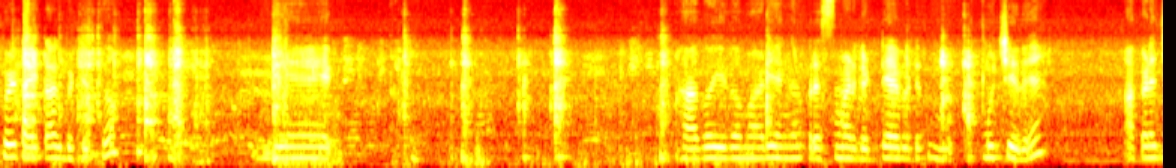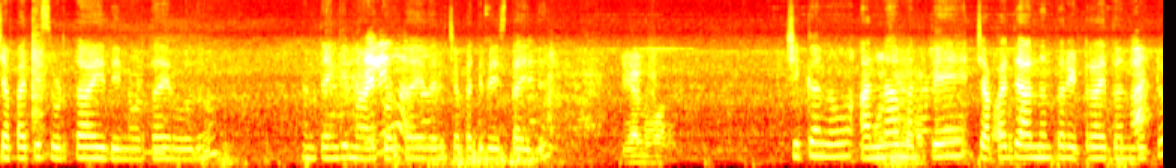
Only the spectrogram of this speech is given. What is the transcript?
ಫುಲ್ ಟೈಟ್ ಆಗಿಬಿಟ್ಟಿತ್ತು. ಹೀಗೆ ಹಾಗೋ ಮಾಡಿ ಹಂಗೆ ಪ್ರೆಸ್ ಮಾಡಿ ಗಟ್ಟಿ ಆಗಿಬಿಟ್ಟಿದ್ದು ಮುಚ್ಚಿದೆ. ಆ ಕಡೆ ಚಪಾತಿ ಸುಡ್ತಾ ಇದ್ದೀನಿ ನೋಡ್ತಾ ಇರ್ಬೋದು. ನನ್ನ ತಂಗಿ ಮಾಡಿಕೊಡ್ತಾ ಇದ್ದಾರೆ ಚಪಾತಿ ಬೇಯಿಸ್ತಾ ಇದ್ದೆ. ಚಿಕನು ಚಿಕನ್ನು ಅನ್ನ ಮತ್ತು ಚಪಾತಿ ಆದ ನಂತರ ಇಟ್ಟರಾಯ್ತು ಅಂದ್ಬಿಟ್ಟು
